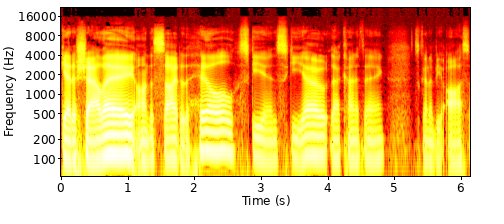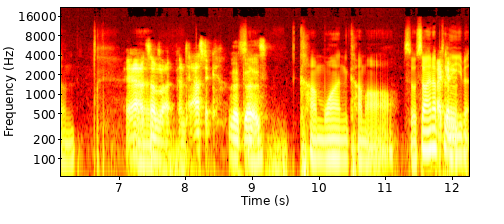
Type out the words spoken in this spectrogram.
get a chalet on the side of the hill, ski in, ski out, that kind of thing. It's going to be awesome. Yeah, Uh, that sounds uh, fantastic. That So- does. Come one, come all. So sign up I to can- the email,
